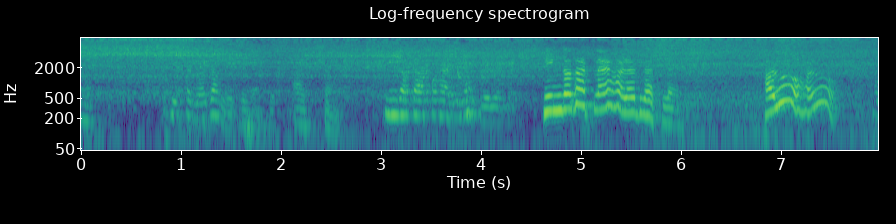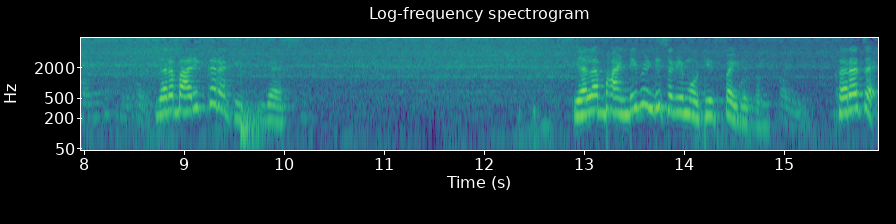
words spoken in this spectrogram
हे. सगळं घालायचं यात. अच्छा. हिंग आता आपण आधी घातलेलं आहे. हिंग घातलाय हळद घातलाय. हळू हळू. जरा बारीक करा की गॅस. याला भांडी बिंडी सगळी मोठीच पाहिजे खरंच आहे.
